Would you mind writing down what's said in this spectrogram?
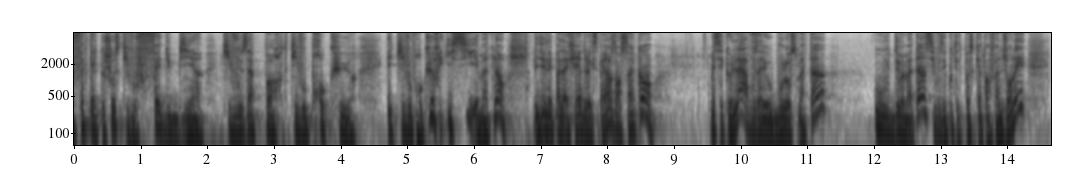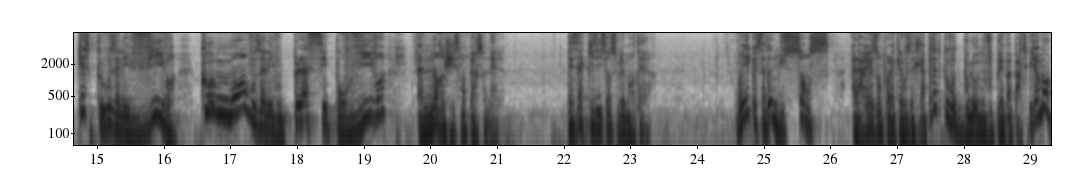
vous faites quelque chose qui vous fait du bien, qui vous apporte, qui vous procure, et qui vous procure ici et maintenant. L'idée n'est pas d'acquérir de l'expérience dans cinq ans, mais c'est que là, vous allez au boulot ce matin, ou demain matin, si vous écoutez de podcast en fin de journée, qu'est-ce que vous allez vivre? Comment vous allez vous placer pour vivre un enrichissement personnel? Des acquisitions supplémentaires. Vous voyez que ça donne du sens à la raison pour laquelle vous êtes là. Peut-être que votre boulot ne vous plaît pas particulièrement,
